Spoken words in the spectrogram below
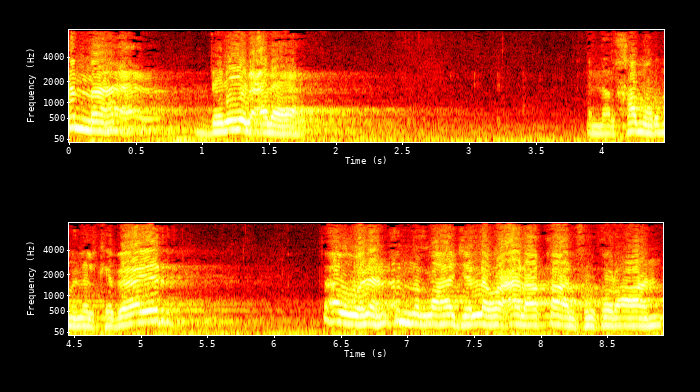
أما الدليل على أن الخمر من الكبائر فأولا أن الله جل وعلا قال في القرآن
